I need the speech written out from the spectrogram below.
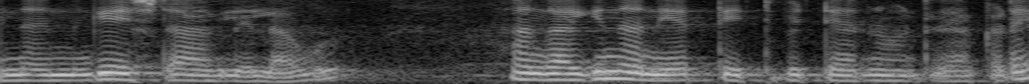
ನನಗೆ ಇಷ್ಟ ಆಗಲಿಲ್ಲ ಅವು. ಹಾಗಾಗಿ ನಾನು ಎತ್ತಿಟ್ಬಿಟ್ಟೆ ನೋಡ್ರಿ ಆ ಕಡೆ.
